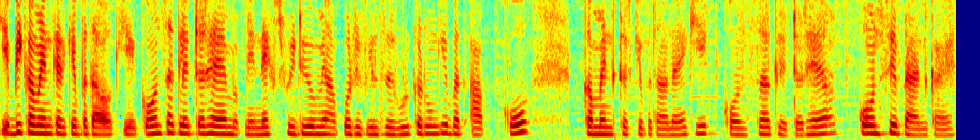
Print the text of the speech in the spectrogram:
ये भी कमेंट करके बताओ कि ये कौन सा ग्लिटर है। मैं अपने नेक्स्ट वीडियो में आपको रिवील ज़रूर करूँगी बट आपको कमेंट करके बताना है कि ये कौन सा ग्लिटर है और कौन से ब्रांड का है।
